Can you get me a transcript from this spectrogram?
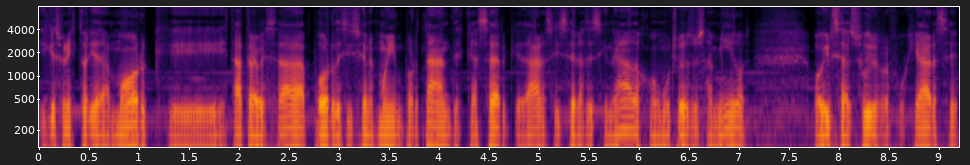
y que es una historia de amor que está atravesada por decisiones muy importantes, qué hacer, quedarse y ser asesinados como muchos de sus amigos, o irse al sur y refugiarse.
